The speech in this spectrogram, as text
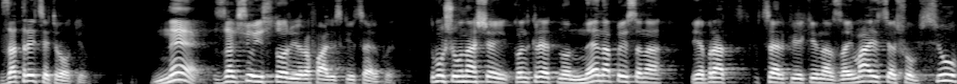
За 30 років. Не за всю історію Рафалівської церкви, тому що вона ще й конкретно не написана. Є брат в церкві, який в нас займається, щоб всю,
